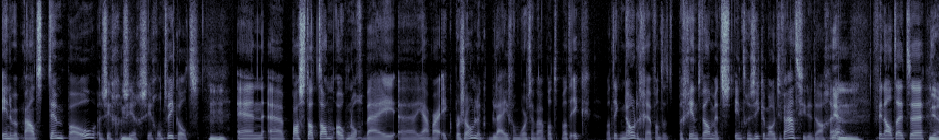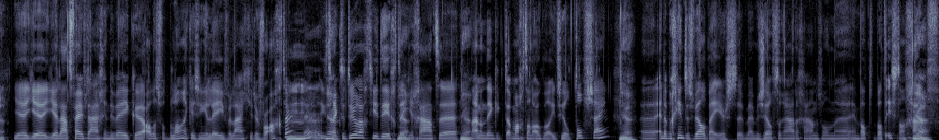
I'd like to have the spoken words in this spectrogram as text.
in een bepaald tempo zich, Mhm. zich, zich ontwikkelt. Mhm. En eh, past dat dan ook nog bij eh, ja, waar ik persoonlijk blij van word en wat, wat, ik, wat ik nodig heb? Want het begint wel met intrinsieke motivatie de dag. Hè? Ja. Mhm. Ik vind altijd, eh, Ja. je, je, je laat vijf dagen in de week eh, alles wat belangrijk is in je leven, laat je ervoor achter. Hè? Je Ja. trekt de deur achter je dicht Ja. en je gaat, eh, Ja. nou dan denk ik, dat mag dan ook wel iets heel tofs zijn. Ja. Eh, en dat begint dus wel bij eerst eh, bij mezelf te raden gaan van, eh, en wat, wat is dan gaaf?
